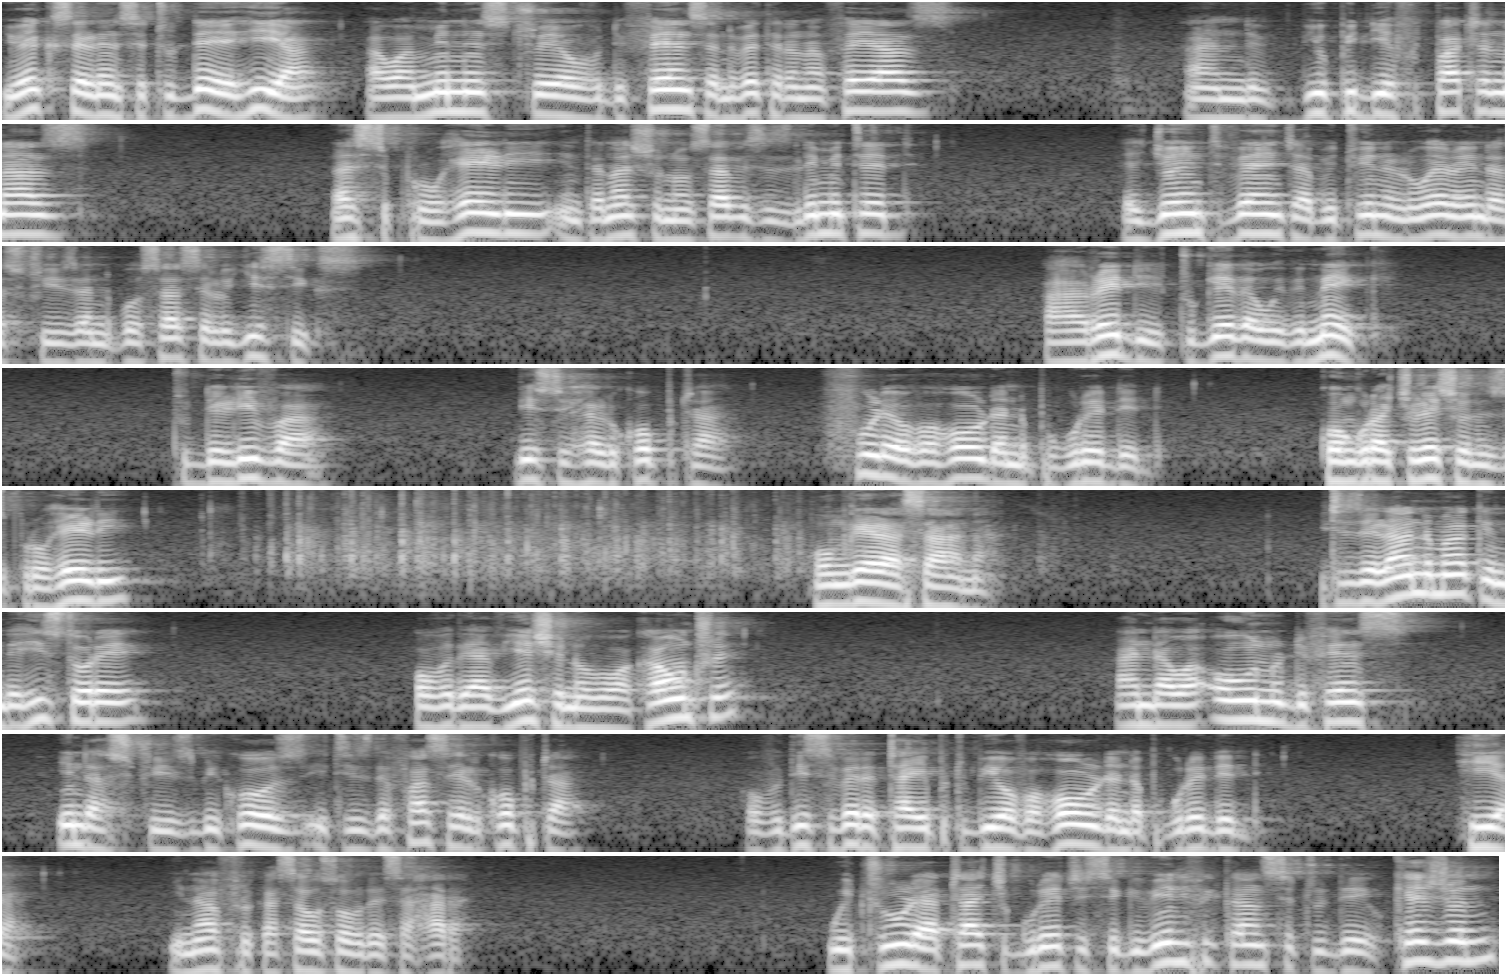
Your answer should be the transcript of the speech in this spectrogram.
Your Excellency, today here, our Ministry of Defense and Veteran Affairs and UPDF partners, that's Proheli International Services Limited, a joint venture between Luero Industries and Bosase Logistics, are ready together with NEC to deliver this helicopter fully overhauled and upgraded. Congratulations, Proheli. Hongera sana. It is a landmark in the history of the aviation of our country and our own defense industries because it is the first helicopter of this very type to be overhauled and upgraded here in Africa south of the Sahara. We truly attach great significance to the occasion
